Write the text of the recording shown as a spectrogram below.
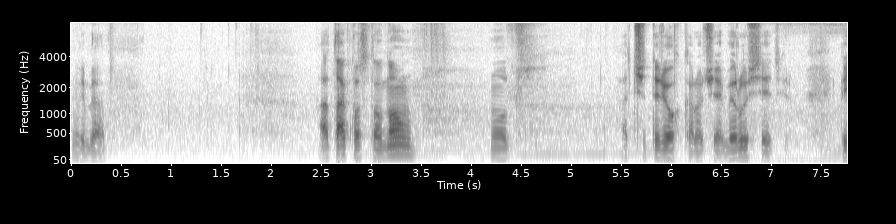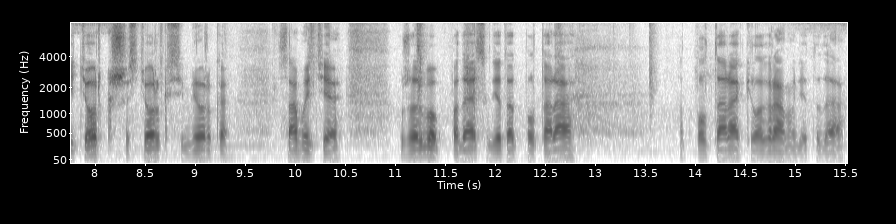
ребят. А так в основном, ну, вот, от четырех, короче, я беру сети. Пятерка, шестерка, семерка. Самые те. Уже рыба попадается где-то от полтора, от полтора килограмма где-то, да.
